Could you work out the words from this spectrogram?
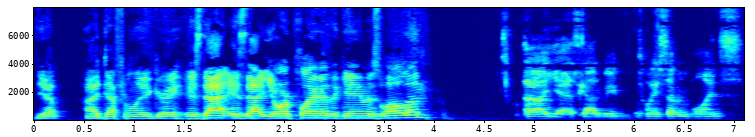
yep i definitely agree is that is that your player of the game as well then Uh, yeah, it's got to be twenty-seven points.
